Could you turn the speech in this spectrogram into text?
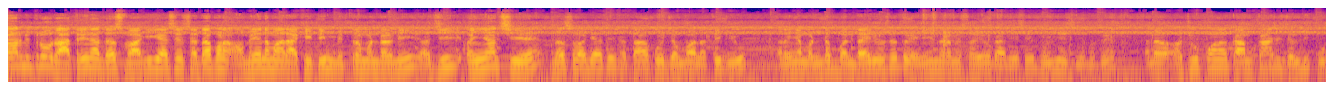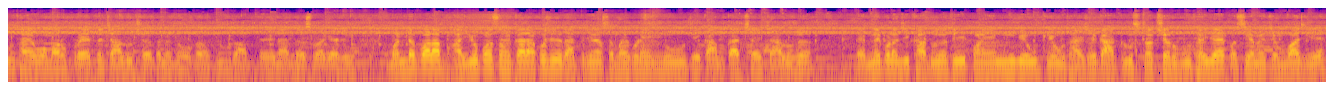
નમસ્કાર મિત્રો, રાત્રિના દસ વાગી ગયા છે. છતાં પણ અમે અને અમારા આખી ટીમ મિત્ર મંડળની, હજી અહીંયા છીએ. દસ વાગ્યા છે, છતાં કોઈ જમવા નથી ગયું. અને અહીંયા મંડપ બંધાઈ રહ્યો છે, તો એની અંદર અમે સહયોગ આપીએ છીએ, જોઈએ છીએ બધું. અને હજુ પણ કામકાજ જલ્દી પૂરું થાય એવો અમારો પ્રયત્ન ચાલુ છે. તમે જુઓ કે હજુ રાત્રેના દસ વાગ્યા છે. મંડપવાળા ભાઈઓ પણ સહકાર આપે છે. રાત્રિના સમય પણ એમનું જે કામકાજ છે એ ચાલુ છે. એમને પણ હજી ખાધું નથી, પણ એમનું એવું કેવું થાય છે કે આટલું સ્ટ્રક્ચર ઊભું થઈ જાય, પછી અમે જમવા જઈએ.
